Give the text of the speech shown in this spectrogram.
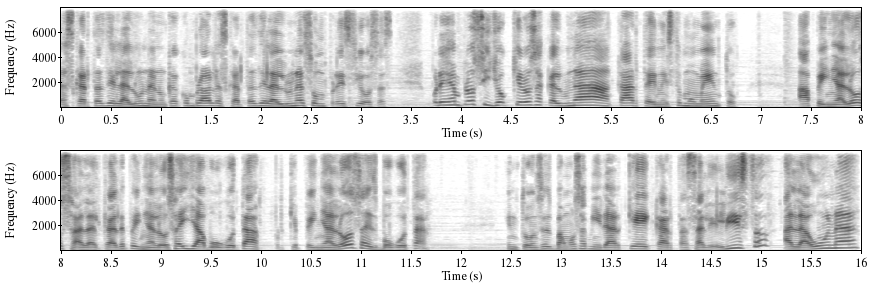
las cartas de la luna. Nunca he comprado las cartas de la luna, son preciosas. Por ejemplo, si yo quiero sacarle una carta en este momento a Peñalosa, al alcalde Peñalosa y a Bogotá, porque Peñalosa es Bogotá. Entonces vamos a mirar qué carta sale. ¿Listo? A la una,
